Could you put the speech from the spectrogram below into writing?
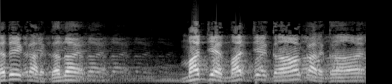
ਗਧੇ ਘਰ ਗਧਾ ਹੈ। ਮੱਝ ਹੈ ਮੱਝ ਹੈ, ਗਾਂ ਘਰ ਗਾਂ ਹੈ।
